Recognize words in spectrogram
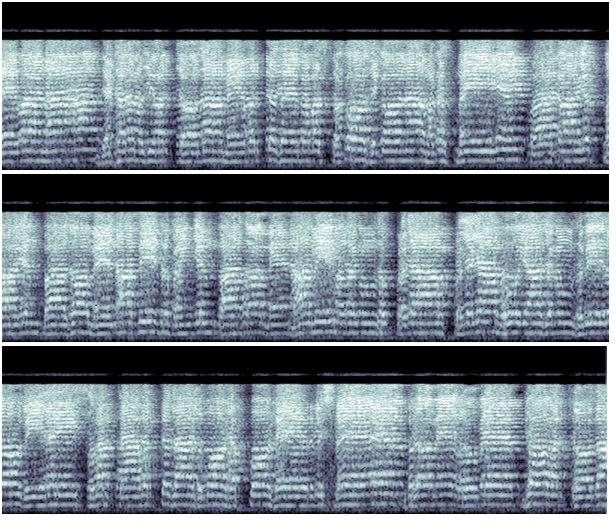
देवानाम् जठरमसि वर्चोदामे वर्चसे पवस्वकोऽधिको नाम कस्मै त्वाकाय त्वायन्त्वा सोमेनासीतृपञ्जन्त मे नामे मदगुम् सुप्रजा प्रजया भूयाशकम् सुवीरो वीरये सुवर्ता वर्तसा सुपोषः पोषेर्विश्वेभ्यो मे रूपेभ्यो वर्चोदा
